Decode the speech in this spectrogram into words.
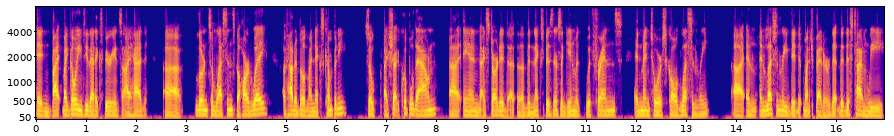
and by by going through that experience, I had uh, learned some lessons the hard way of how to build my next company. So I shut Quipple down uh, and I started uh, uh, the next business again with with friends and mentors called Lessonly. Uh, and and Lessonly did much better. That, that this time we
